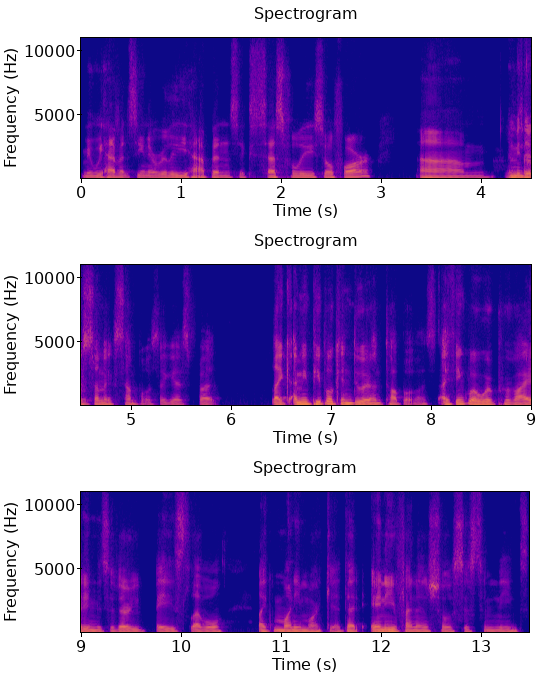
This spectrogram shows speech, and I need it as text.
I mean, we haven't seen it really happen successfully so far. Um, I mean, there's some examples, I guess, but like, I mean, people can do it on top of us. I think what we're providing is a very base level like money market that any financial system needs.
